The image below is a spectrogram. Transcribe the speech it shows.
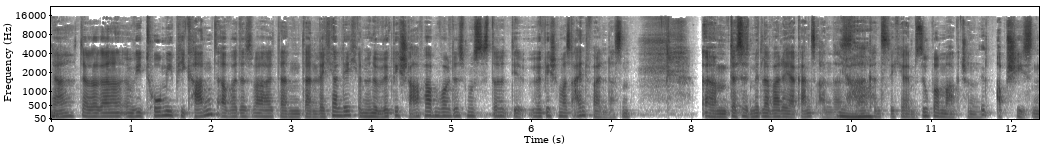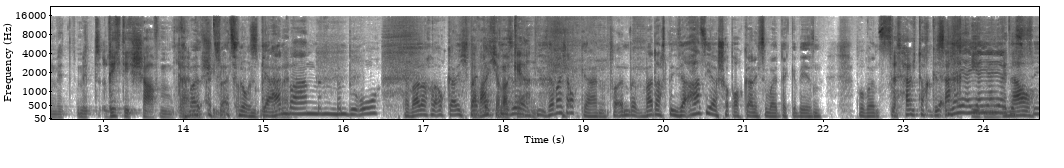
Ja, da war dann irgendwie Tomi pikant, aber das war halt dann, dann lächerlich. Und wenn du wirklich scharf haben wolltest, musstest du dir wirklich schon was einfallen lassen. Ähm, das ist mittlerweile ja ganz anders. Ja. Da kannst du dich ja im Supermarkt schon abschießen mit, mit richtig scharfem, geilem Aber als, als wir noch in Gern waren mit, mit dem Büro, da war doch auch gar nicht Da weit war weg. ich aber diese, gern. die- Da war ich auch gern. Vor allem war doch dieser Asia-Shop auch gar nicht so weit weg gewesen. Wo wir uns Das habe ich doch gesagt. Ja, ja, ja, ja, ja, genau. das,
